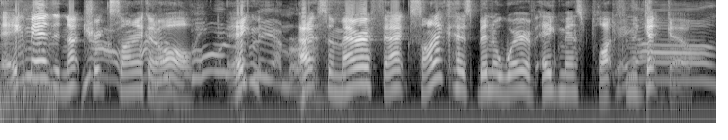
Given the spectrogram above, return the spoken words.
Eggman did not trick No, Sonic at all. as a matter of fact, Sonic has been aware of Eggman's plot from the get-go.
